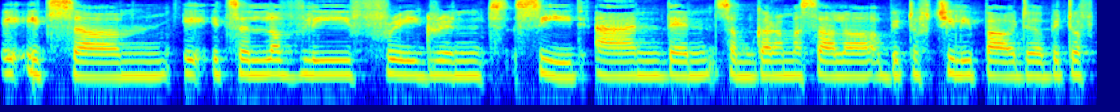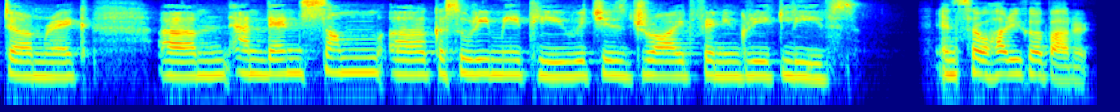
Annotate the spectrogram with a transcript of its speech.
It's, um, it's a lovely, fragrant seed. And then some garam masala, a bit of chili powder, a bit of turmeric. Um, and then some uh, kasuri methi, which is dried fenugreek leaves. And so, how do you go about it?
